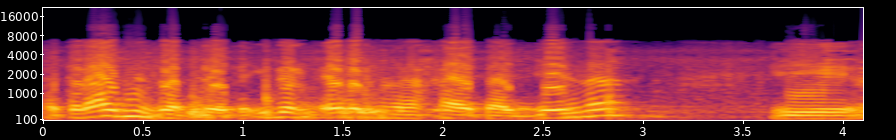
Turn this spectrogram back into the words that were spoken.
Это разные запреты. Ибер Эбер это отдельно. И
